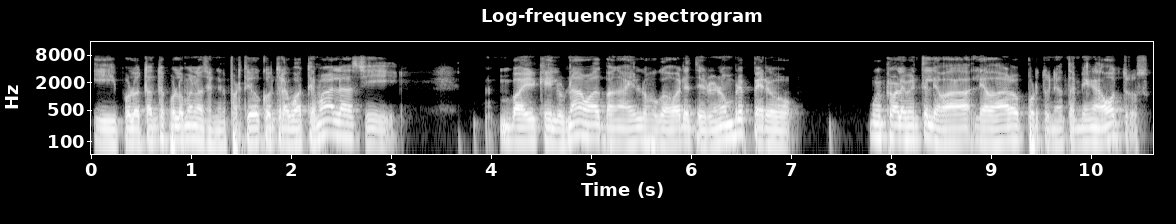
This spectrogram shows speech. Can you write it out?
Y por lo tanto, por lo menos en el partido contra Guatemala, si va a ir Keylor Navas, van a ir los jugadores de renombre, pero muy probablemente le va, le va a dar oportunidad también a otros.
